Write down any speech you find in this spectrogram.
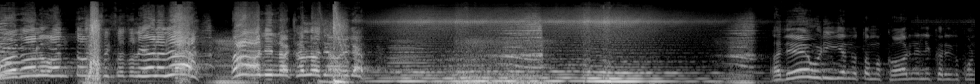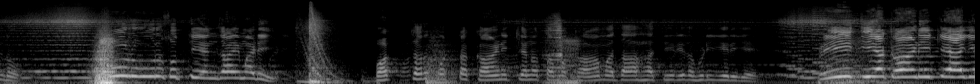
ಮೊದಲು ಅಂತ ಶಿಕ್ಷಿಸಲು ಹೇಳಲೇ ಆ, ನಿನ್ನ ಕಲ್ಲು ದೇವರಿಗೆ. ಅದೇ ಹುಡುಗಿಯನ್ನು ತಮ್ಮ ಕಾರಿನಲ್ಲಿ ಕರೆದುಕೊಂಡು ಸುತ್ತಿ ಎಂಜಾಯ್ ಮಾಡಿ. ಭಕ್ತರು ಕೊಟ್ಟ ಕಾಣಿಕೆಯನ್ನು ತಮ್ಮ ಕಾಮದಾಹ ತೀರಿದ ಹುಡುಗಿಯರಿಗೆ ಪ್ರೀತಿಯ ಕಾಣಿಕೆಯಾಗಿ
